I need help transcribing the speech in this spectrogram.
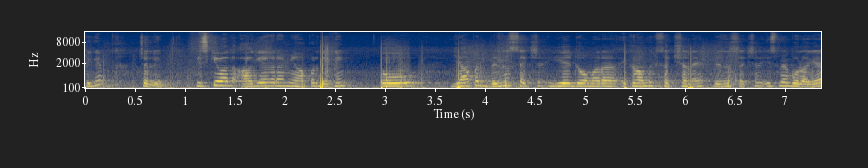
ठीक है? चलिए, इसके बाद आगे अगर हम यहाँ पर देखें तो यहाँ पर बिज़नेस सेक्शन ये जो हमारा इकोनॉमिक सेक्शन है बिज़नेस सेक्शन इसमें बोला गया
